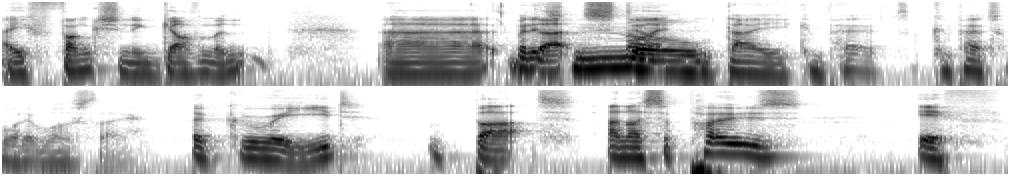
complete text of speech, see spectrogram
a functioning government. Uh, but it's still night and day compared compared to what it was though. agreed, but and I suppose if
